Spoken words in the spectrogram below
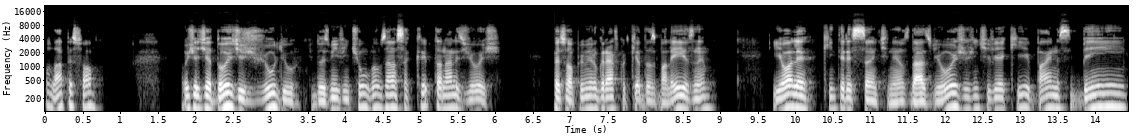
Olá, pessoal. Hoje é dia 2 de julho de 2021. Vamos à nossa criptoanálise de hoje. Pessoal, o primeiro gráfico aqui é das baleias, né? E olha que interessante, né? Os dados de hoje, a gente vê aqui Binance bem,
